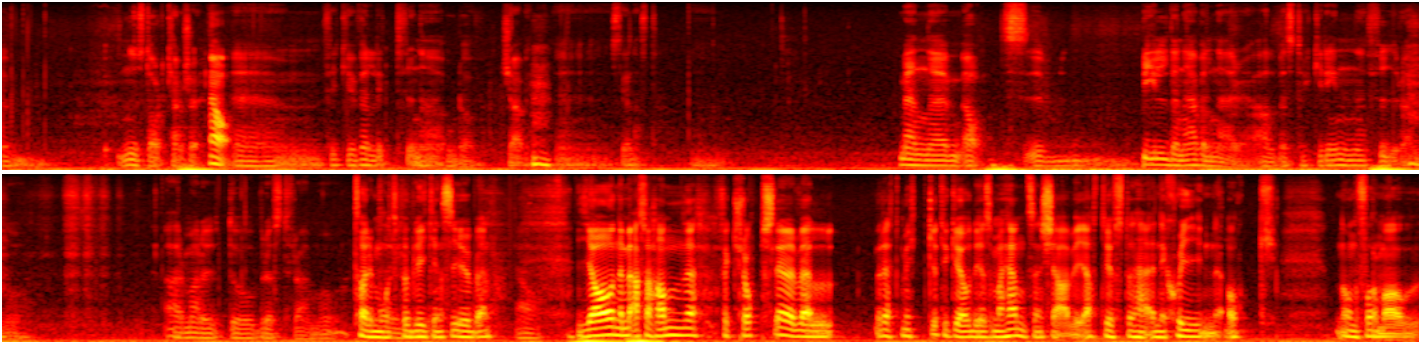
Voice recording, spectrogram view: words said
eh, nystart kanske. Ja, Eh, fick ju väldigt fina ord av Xavi Mm. eh, senast. Eh, men eh, ja, bilden är väl när Alves trycker in fyran och armar ut och bröst fram. Och, tar emot tar publikens jubel. Ja, Ja, nej men alltså han förkroppsligar väl rätt mycket tycker jag av det som har hänt sen Xavi. Att just den här energin och någon form av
